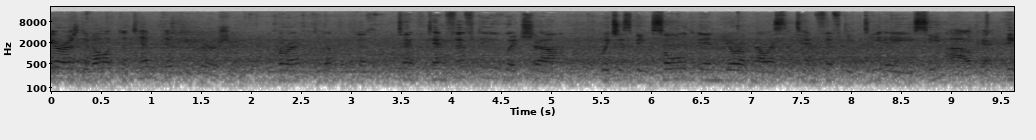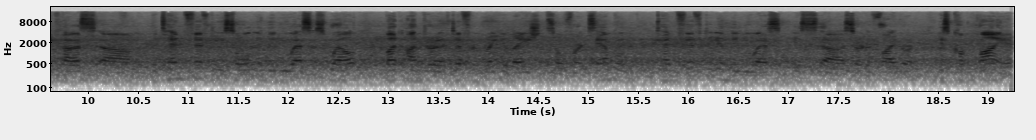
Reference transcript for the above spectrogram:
BRS developed a 1050 parachute. Correct. Yep. Yes. 10, 1050, which um, which is being sold in Europe now as the 1050 DAEC. Ah, okay. Because um, the 1050 is sold in the US as well, but under a different regulation. So, for example, the 1050 in the US is uh, certified or is compliant,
